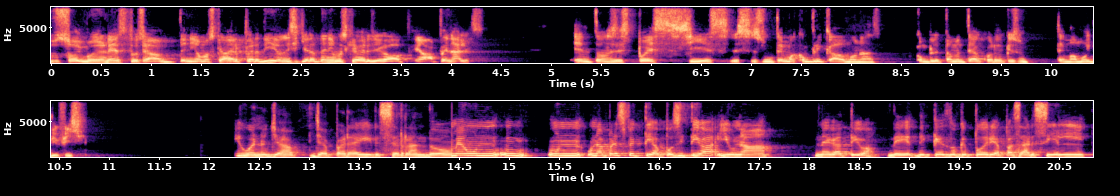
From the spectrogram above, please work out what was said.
soy muy honesto, o sea, teníamos que haber perdido, ni siquiera teníamos que haber llegado a, penales. Entonces, pues sí, es, es, un tema complicado, Monas. Completamente de acuerdo que es un tema muy difícil. Y bueno, ya, ya para ir cerrando, un, un, una perspectiva positiva y una negativa de, qué es lo que podría pasar si, el,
